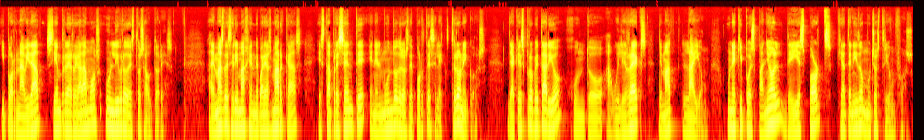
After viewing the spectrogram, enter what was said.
y por Navidad siempre le regalamos un libro de estos autores. Además de ser imagen de varias marcas, está presente en el mundo de los deportes electrónicos, ya que es propietario, junto a Willy Rex, de Mad Lion, un equipo español de eSports que ha tenido muchos triunfos.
